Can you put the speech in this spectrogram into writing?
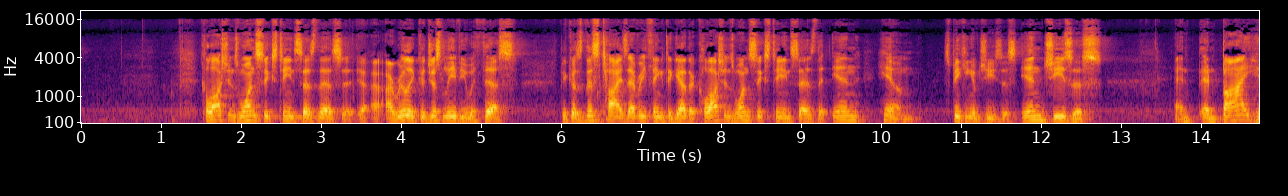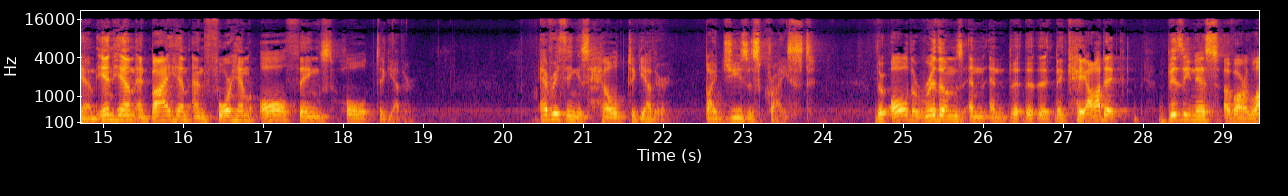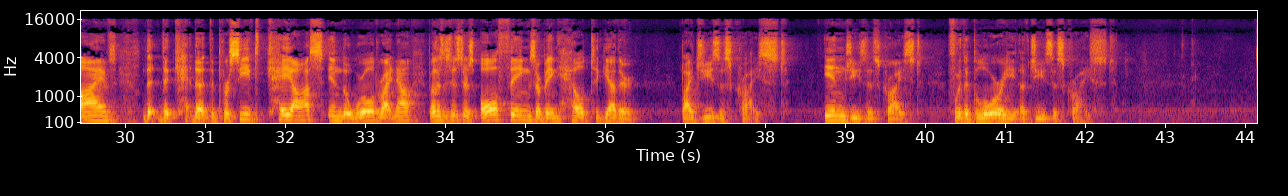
Colossians 1:16 says this. I really could just leave you with this because this ties everything together. Colossians 1:16 says that in him, speaking of Jesus, in Jesus and, and by him, in him and by him and for him all things hold together. Everything is held together by Jesus Christ. The, all the rhythms and, and the, the, the chaotic busyness of our lives, the, the, the, the, perceived chaos in the world right now, brothers and sisters, all things are being held together by Jesus Christ, in Jesus Christ, for the glory of Jesus Christ.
